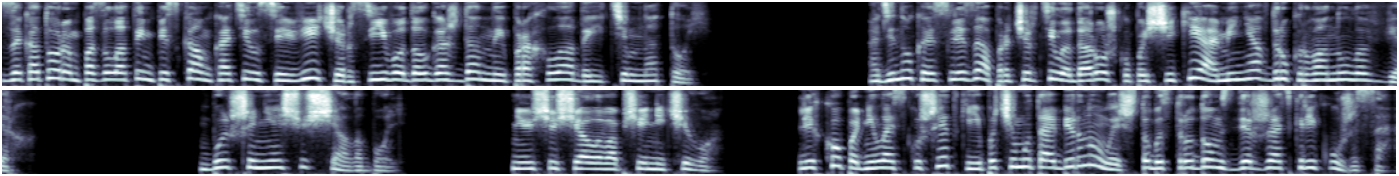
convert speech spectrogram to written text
за которым по золотым пескам катился вечер с его долгожданной прохладой и темнотой. Одинокая слеза прочертила дорожку по щеке, а меня вдруг рвануло вверх. Больше не ощущала боль. Не ощущала вообще ничего. Легко поднялась с кушетки и почему-то обернулась, чтобы с трудом сдержать крик ужаса.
